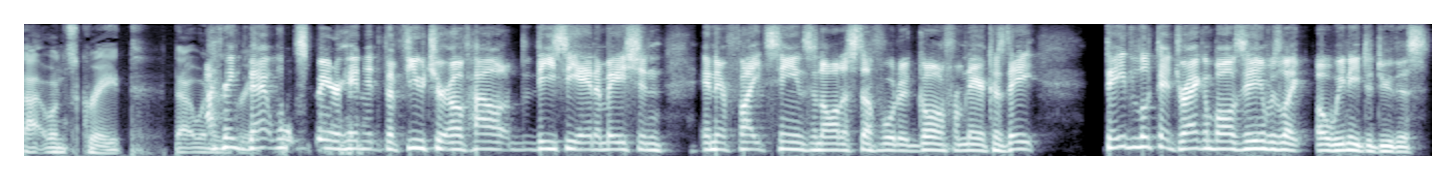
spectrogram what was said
That one's great. That one. I think great. that one spearheaded the future of how DC animation and their fight scenes and all the stuff would have gone from there because they they looked at Dragon Ball Z and was like, oh, we need to do this.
